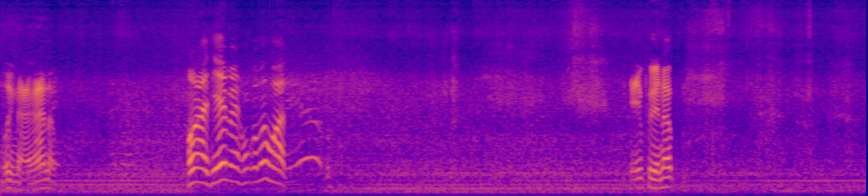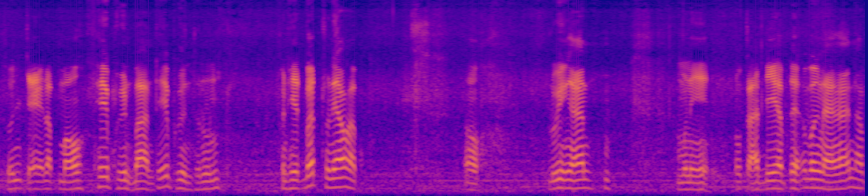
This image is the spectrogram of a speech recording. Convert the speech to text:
เบิ่งหนางานครับห้องอาเทไปของก็มาหอดเทพื้นครับส นใจรับเหมาเทพื้นบ้านเทพื้นถนนเป็นเฮ็ดเบิดทุกแนวครับเอาลุยงานมื้อนี้โอกาสดีครับเด้อเบิ่งหน้างานครับ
